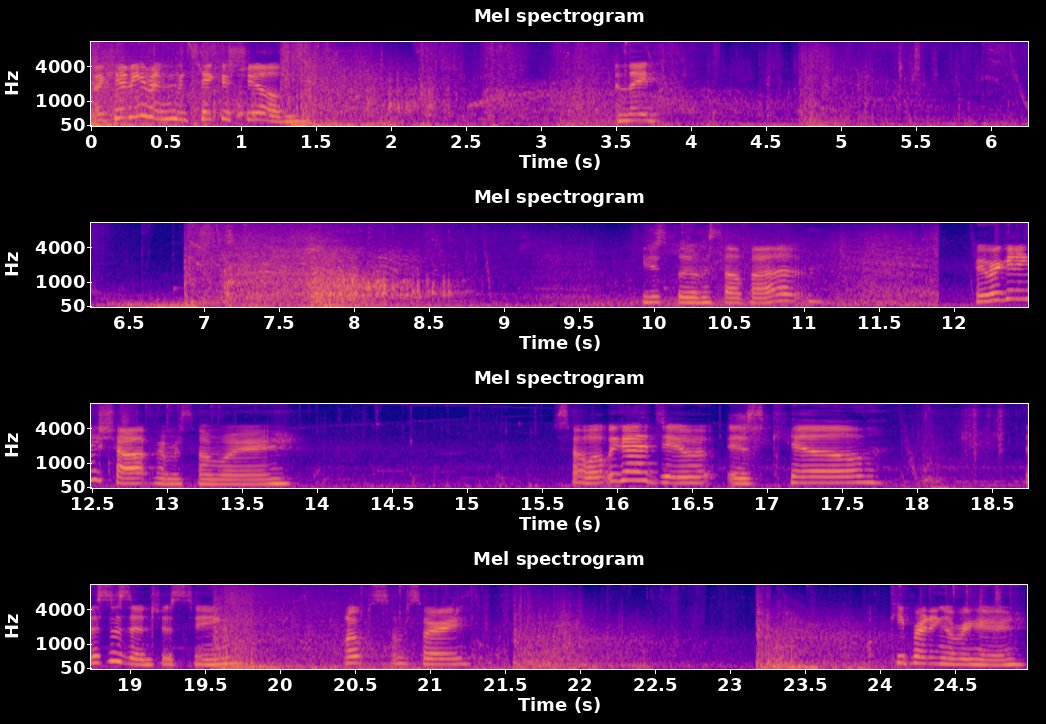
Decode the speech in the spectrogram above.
I can't even take a shield. And they... He just blew himself up. We were getting shot from somewhere. So what we gotta do is kill... This is interesting. Oops, I'm sorry. Keep running over here.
